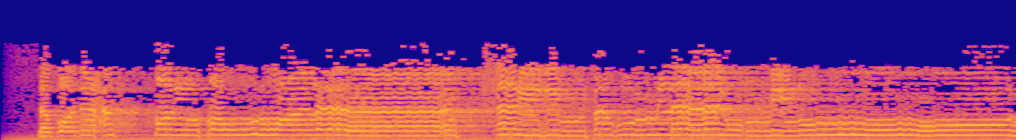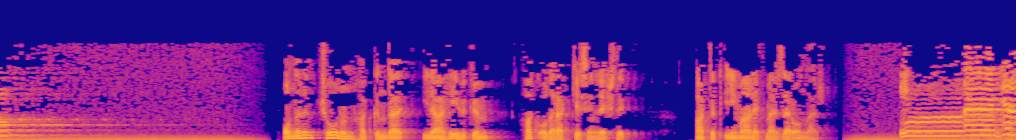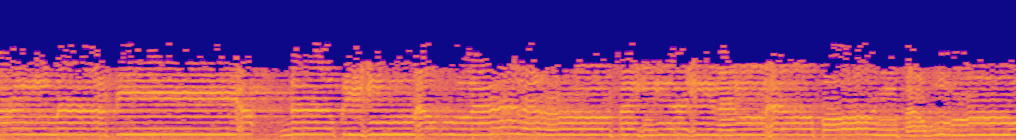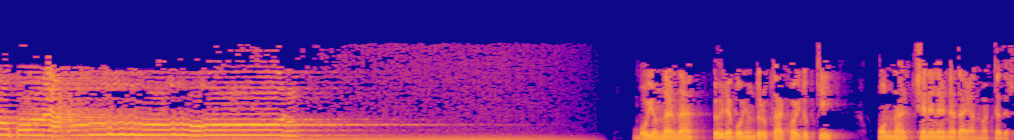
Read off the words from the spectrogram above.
لقد حق القول على أكثرهم فهم لا يؤمنون Onların çoğunun hakkında ilahi hüküm hak olarak kesinleşti. Artık iman etmezler onlar. İnna Boyunlarına öyle boyunduruklar koyduk ki, onlar çenelerine dayanmaktadır.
